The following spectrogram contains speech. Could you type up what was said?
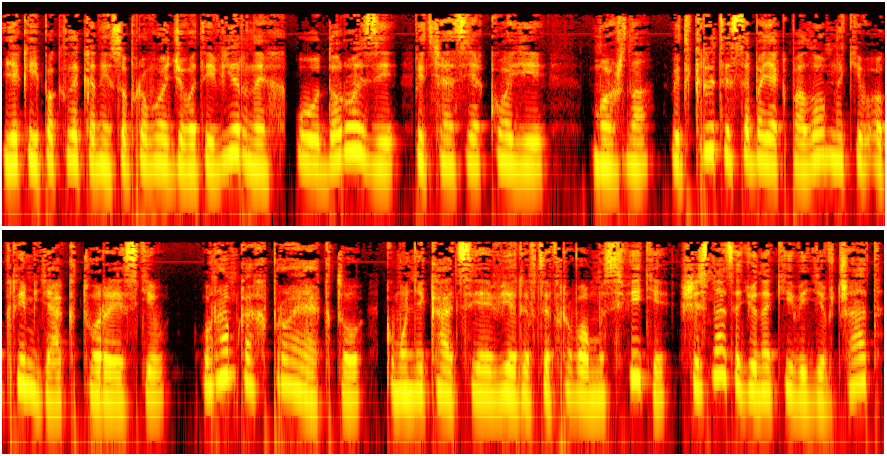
який покликаний супроводжувати вірних у дорозі, під час якої можна відкрити себе як паломників, окрім як туристів. У рамках проекту Комунікація віри в цифровому світі 16 юнаків і дівчат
